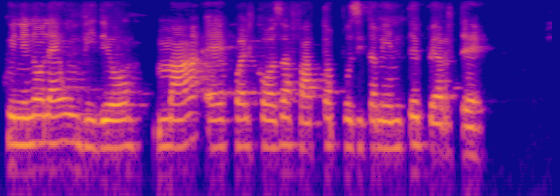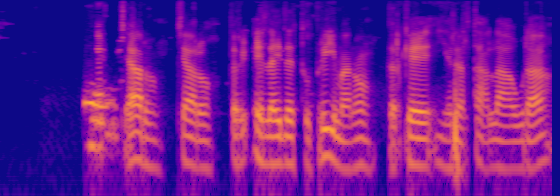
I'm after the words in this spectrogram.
Quindi non è un video, ma è qualcosa fatto appositamente per te. Chiaro, chiaro. e l'hai detto prima, no? Perché in realtà Laura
